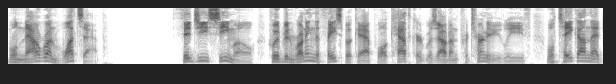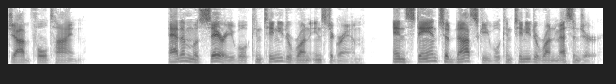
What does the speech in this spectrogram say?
will now run WhatsApp. Fidji Simo, who had been running the Facebook app while Cathcart was out on paternity leave, will take on that job full time. Adam Mosseri will continue to run Instagram, and Stan Chudnovsky will continue to run Messenger.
